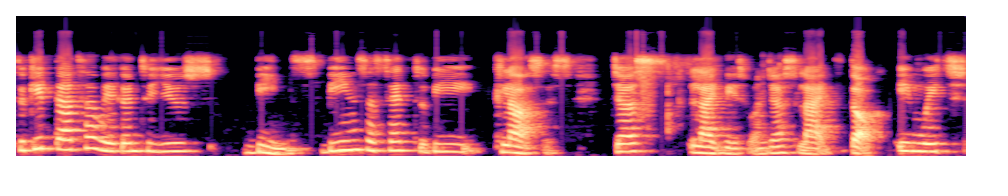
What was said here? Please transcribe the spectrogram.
To keep data, we are going to use beans. Beans are said to be classes, just like this one, just like dog, in which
